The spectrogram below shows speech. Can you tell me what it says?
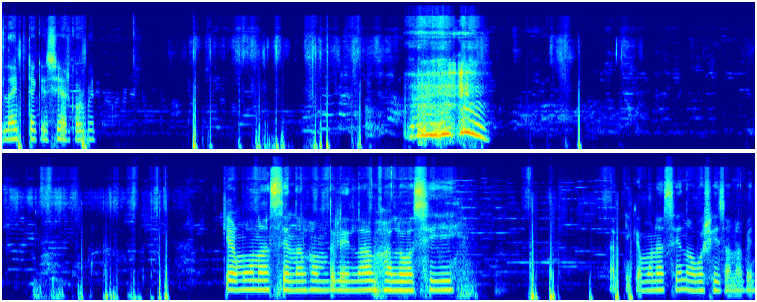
লাইভটাকে শেয়ার করবেন। কেমন আছেন? আলহামদুলিল্লাহ, ভালো আছি। আপনি কেমন কেমন আছেন? অবশ্যই জানাবেন।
